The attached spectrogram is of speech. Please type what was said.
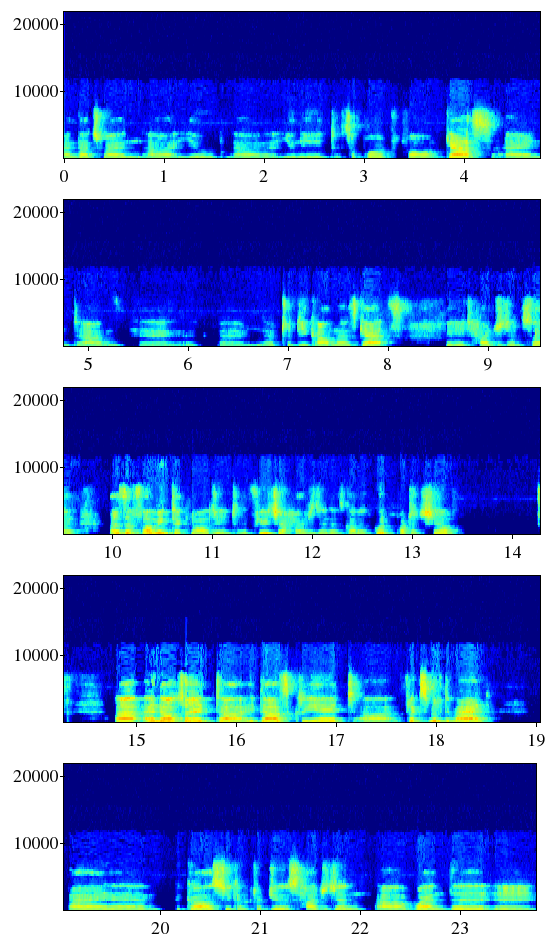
And that's when uh, you uh, you need support for gas and um, uh, uh, you know, to decarbonize gas you need hydrogen. So as a firming technology into the future hydrogen has got a good potential. Uh, and also it uh, it does create flexible demand and because you can produce hydrogen when the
